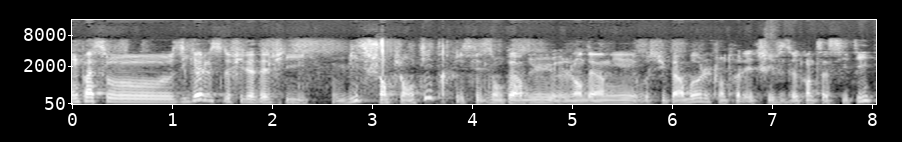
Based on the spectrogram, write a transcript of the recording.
On passe aux Eagles de Philadelphie, vice-champions en titre, puisqu'ils ont perdu l'an dernier au Super Bowl contre les Chiefs de Kansas City,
